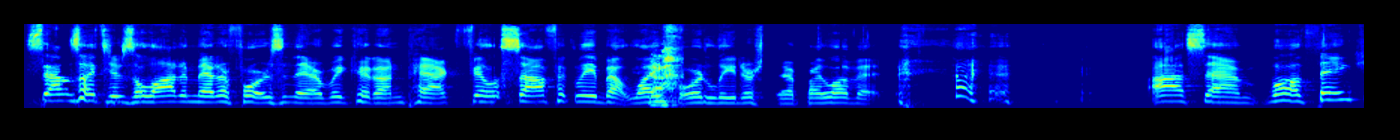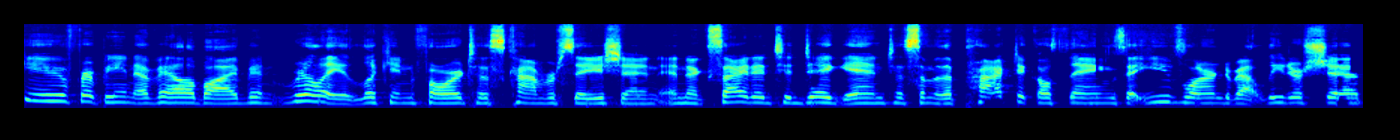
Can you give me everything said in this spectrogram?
Sounds like there's a lot of metaphors in there we could unpack philosophically about life or leadership. I love it. awesome. Well, thank you for being available. I've been really looking forward to this conversation and excited to dig into some of the practical things that you've learned about leadership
